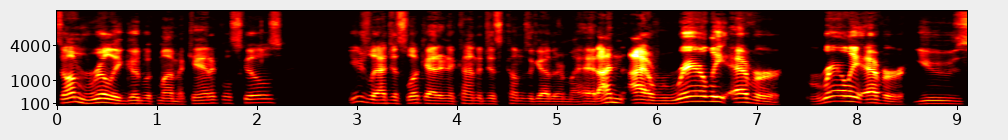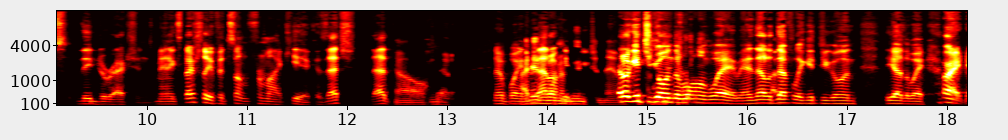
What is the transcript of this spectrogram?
So I'm really good with my mechanical skills. Usually I just look at it and it kind of just comes together in my head. I I rarely ever, rarely ever use the directions, man, especially if it's something from IKEA, because that's that No, no point. I didn't That'll want to get, mention them. that'll get you going the wrong way, man. That'll definitely get you going the other way. All right.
